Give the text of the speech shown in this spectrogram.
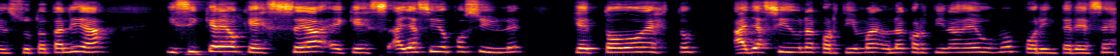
en su totalidad, y sí creo que, sea, eh, que haya sido posible que todo esto haya sido una cortina, una cortina de humo por intereses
